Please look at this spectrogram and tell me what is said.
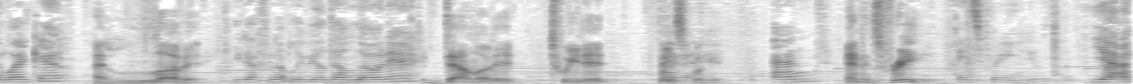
You like it? I love it. You definitely will download it. Download it, tweet it, Facebook Okay. it. And And it's free. it's free. Yeah,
